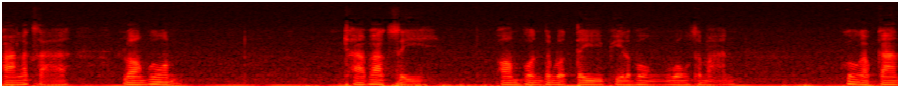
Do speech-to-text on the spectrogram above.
ปานรักษา รองผู้กำกับชาภาคสี่พร้อมพลตำรวจตรีพีรพงษ์วงสมานผู้กำกับการ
